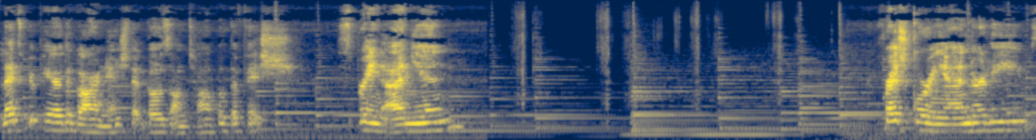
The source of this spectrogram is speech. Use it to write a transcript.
Let's prepare the garnish that goes on top of the fish. Spring onion, fresh coriander leaves,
